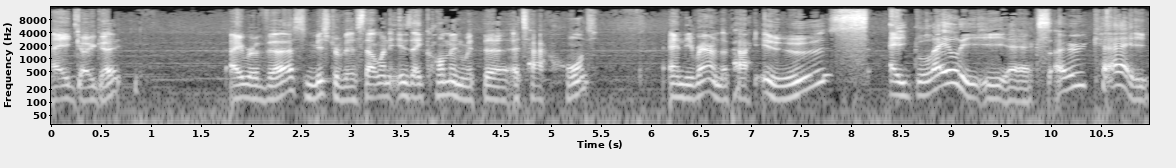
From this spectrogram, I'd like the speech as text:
a Gogoat, a reverse Misdreavus. That one is a common with the attack Haunt. And the rare in the pack is a Glalie EX. Okay.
